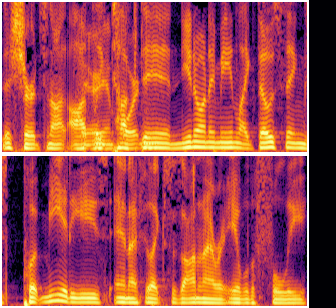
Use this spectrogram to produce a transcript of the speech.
the shirt's not oddly tucked in you know what I mean like those things put me at ease and I feel like Sazan and I were able to fully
